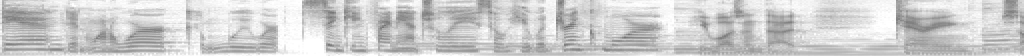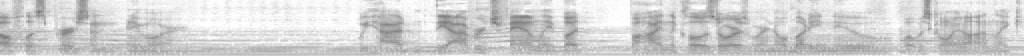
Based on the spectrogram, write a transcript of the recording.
Dan didn't want to work. We were sinking financially, so he would drink more. He wasn't that caring, selfless person anymore. We had the average family, but behind the closed doors where nobody knew what was going on, like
